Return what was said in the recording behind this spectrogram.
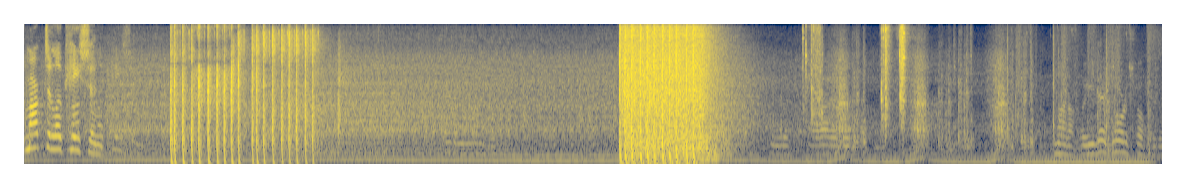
Marked a location. vurmuş you.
